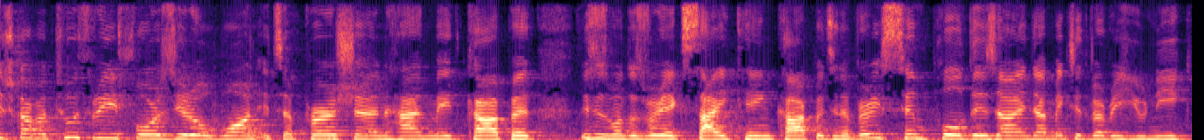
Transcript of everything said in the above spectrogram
Vintage Carpet 23401. It's a Persian handmade carpet. This is one of those very exciting carpets in a very simple design that makes it very unique.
